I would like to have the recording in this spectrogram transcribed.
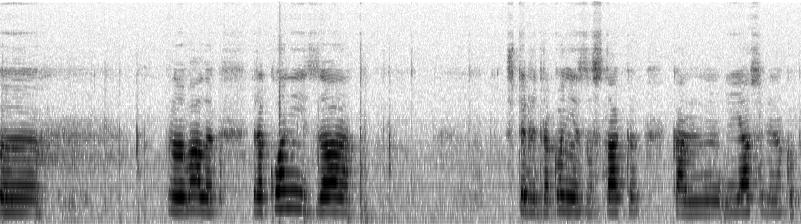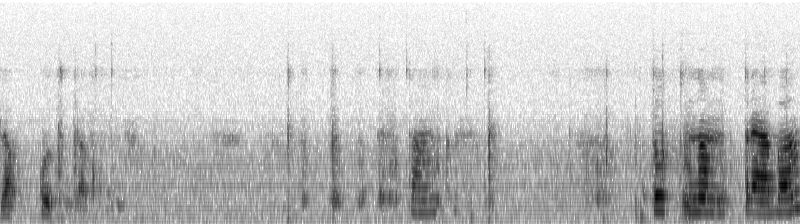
е, продавали драконій за 4 драконії за стак камінь. І я собі накупляв кучу драконів. Так. Тут нам треба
